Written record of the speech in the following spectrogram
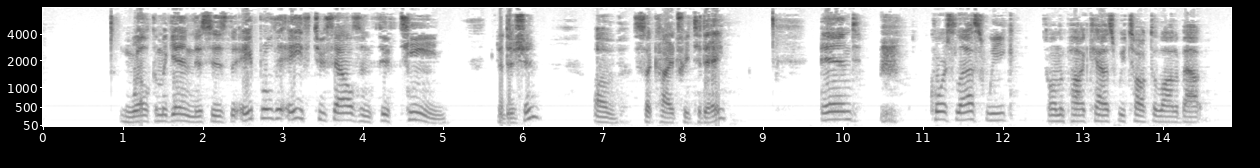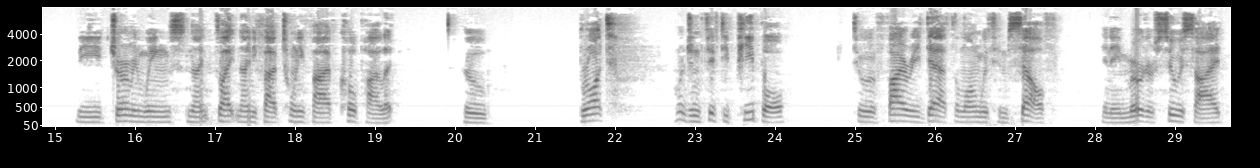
Welcome again. This is the April the 8th, 2015 edition of Psychiatry Today. And of course, last week on the podcast, we talked a lot about the Germanwings Flight 9525 co-pilot who brought 150 people to a fiery death along with himself in a murder suicide.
